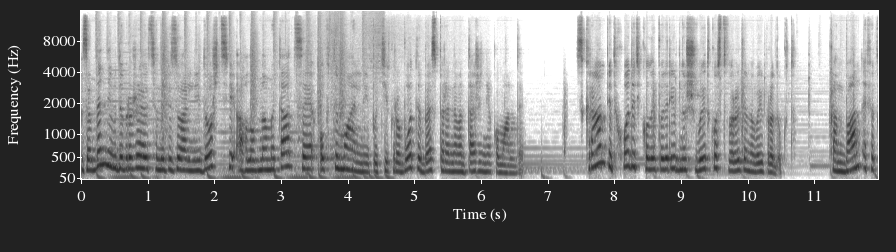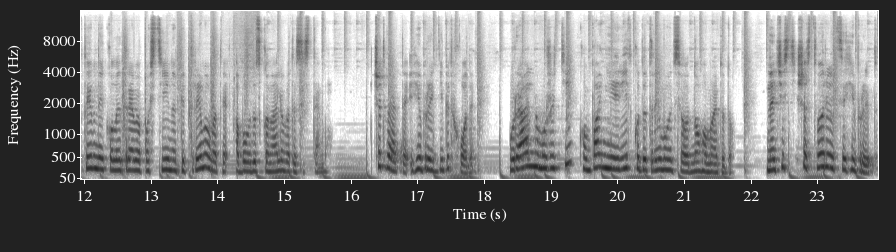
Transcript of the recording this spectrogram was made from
Завдання відображаються на візуальній дошці, а головна мета це оптимальний потік роботи без перенавантаження команди. Scrum підходить, коли потрібно швидко створити новий продукт. Kanban ефективний, коли треба постійно підтримувати або вдосконалювати систему. Четверте гібридні підходи. У реальному житті компанії рідко дотримуються одного методу. Найчастіше створюється гібрид,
